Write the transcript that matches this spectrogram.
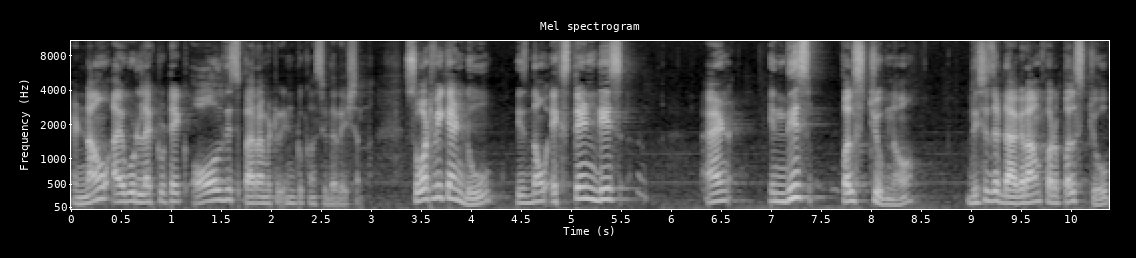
and now I would like to take all these parameters into consideration. So, what we can do is now extend this and in this pulse tube now, this is the diagram for a pulse tube,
